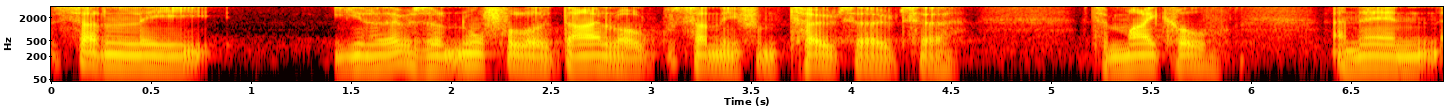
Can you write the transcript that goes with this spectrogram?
suddenly, you know, there was an awful lot of dialogue suddenly from Toto to, to Michael. And then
